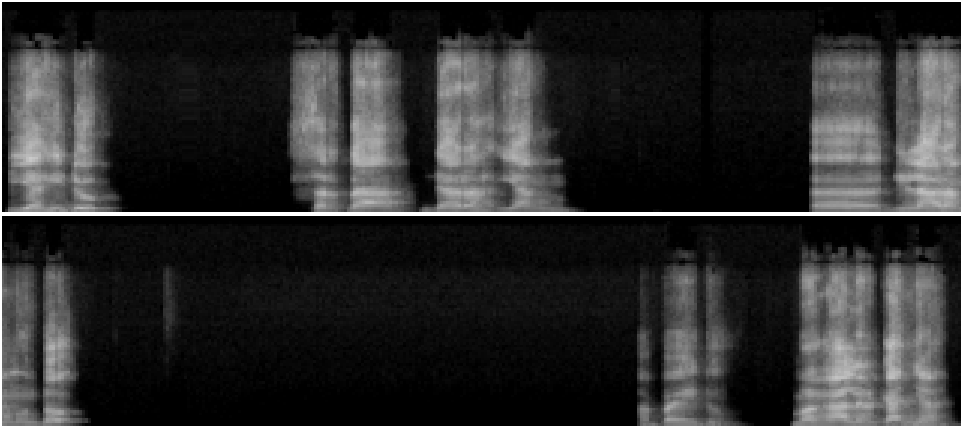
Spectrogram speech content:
dia hidup serta darah yang eh, dilarang untuk apa itu mengalirkannya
